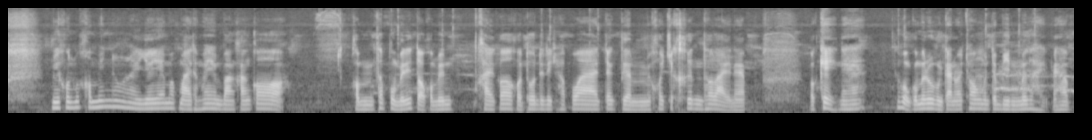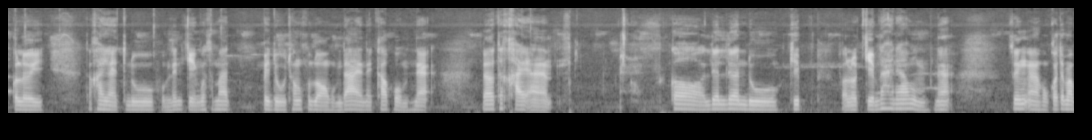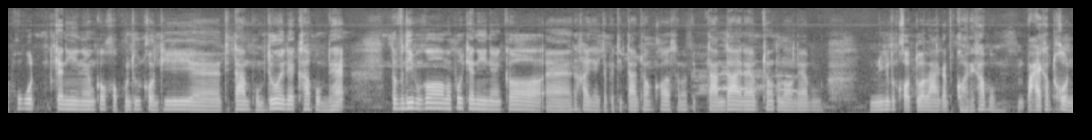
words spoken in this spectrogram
มีคนมาคอมเมนต์อะไรเยอะแยะมากมายทำให้บางครั้งก็คอมถ้าผมไม่ได้ตอบคอมเมนต์ใครก็ขอโทษด้วยนะครับเพราะว่าแจ้งเตือนไม่ค่อยจะขึ้นเท่าไหร่นะครับ โอเคนะฮะซึ่งผมก็ไม่รู้เหมือนกันว่าช่องมันจะบินเมื่อไหร่นะครับ ก็เลยถ้าใครอยากจะดูผมเล่นเกมก็สามารถไปดูช่องสำรองผมได้นะครับผมนะแล้วถ้าใครอ่าก็เลื่อนเลื่อนดูคลิปสอนโหลดเกมได้นะครับผมนะซึ่งอ่าผมก็จะมาพูดแค่นี้นะก็ขอบคุณทุกคนที่ติดตามผมด้วยนะครับผมนะฮะแล้ววันนี้ผมก็มาพูดแค่นี้นะก็อ่อถ้าใครอยากจะไปติดตามช่องก็สามารถไปติดตามได้นะครับช่องสำรองนะครับผม นี้ก็ต้องขอตัวลากันไปก่อนนะครับผมบายครับทุกคน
